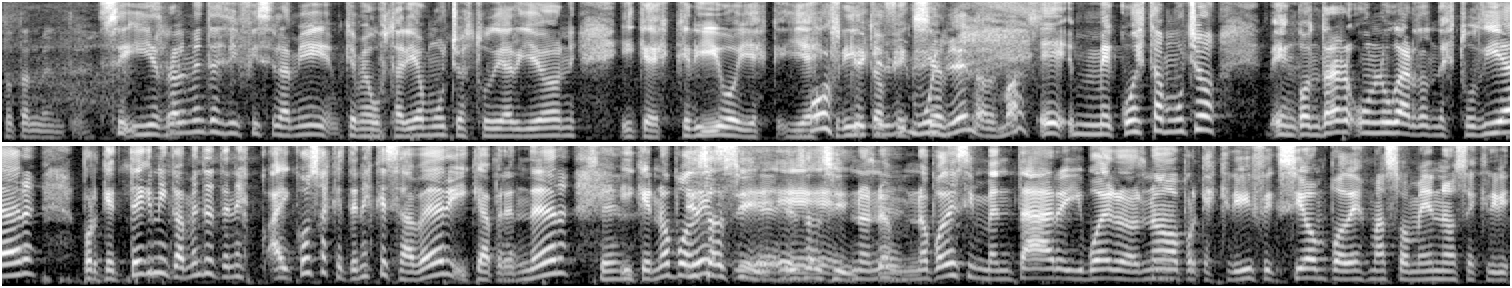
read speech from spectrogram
totalmente. Sí, y realmente es difícil a mí, que me gustaría mucho estudiar guion y que escribo y, es- y he Vos, que escrito ficción. muy bien, además. Eh, me cuesta mucho encontrar un lugar donde estudiar, porque técnicamente tenés, hay cosas que tenés que saber y que aprender Sí. y que no podés, Es así, eh, es así, no, no, sí. no podés inventar y bueno, no, porque escribí ficción podés más o menos escribir.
